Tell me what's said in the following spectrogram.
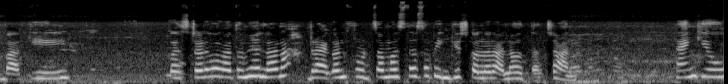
बाकी कस्टर्ड बघा तुम्ही ह्याला ना ड्रॅगन फ्रूटचा मस्त असं पिंकिश कलर आला होता छान. थँक्यू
